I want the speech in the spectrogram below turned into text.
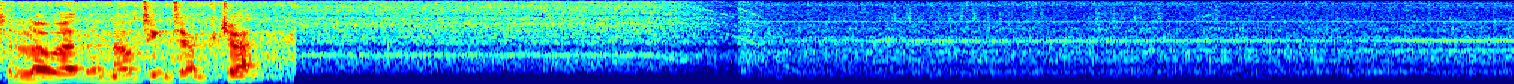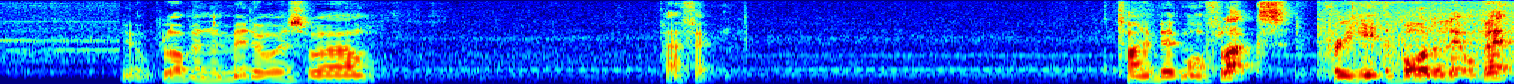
to lower the melting temperature. Little blob in the middle as well. Perfect. Tiny bit more flux. Preheat the board a little bit.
